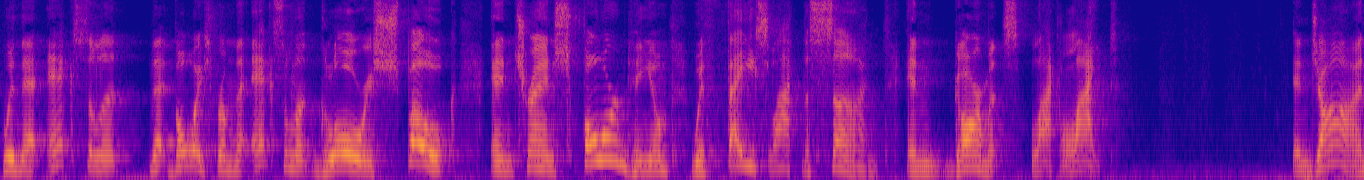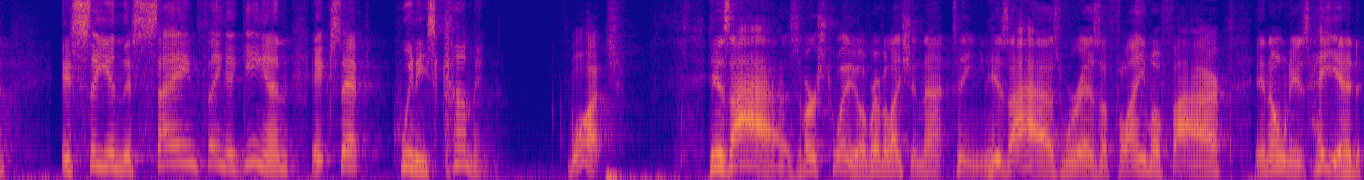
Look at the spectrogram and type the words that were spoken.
when that excellent, that voice from the excellent glory spoke and transformed him with face like the sun and garments like light. And John is seeing this same thing again, except when he's coming. Watch. His eyes, verse 12, Revelation 19, his eyes were as a flame of fire, and on his head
